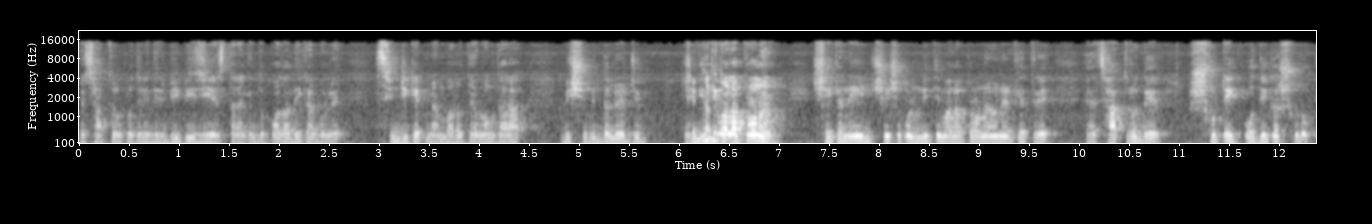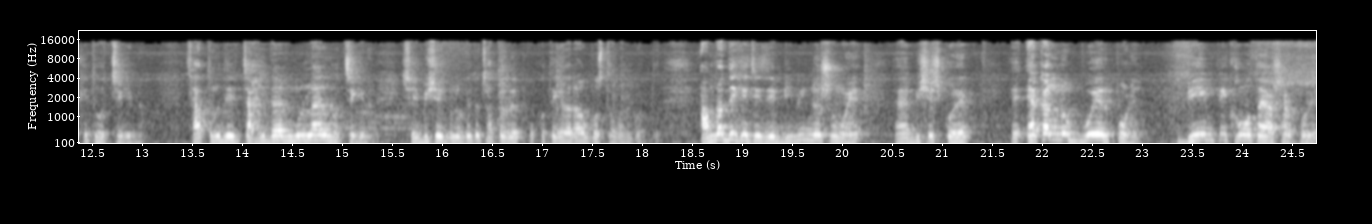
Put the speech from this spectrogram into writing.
যে ছাত্র প্রতিনিধির বিপিজিএস তারা কিন্তু পদাধিকার বলে সিন্ডিকেট মেম্বার হতো এবং তারা বিশ্ববিদ্যালয়ের যে নীতিমালা প্রণয়ন সেখানে সেই সকল নীতিমালা প্রণয়নের ক্ষেত্রে ছাত্রদের সঠিক অধিকার সুরক্ষিত হচ্ছে কিনা ছাত্রদের চাহিদার মূল্যায়ন হচ্ছে কিনা সেই বিষয়গুলো কিন্তু ছাত্রদের পক্ষ থেকে তারা উপস্থাপন করতো। আমরা দেখেছি যে বিভিন্ন সময়ে বিশেষ করে একানব্বইয়ের পরে বিএনপি ক্ষমতায় আসার পরে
